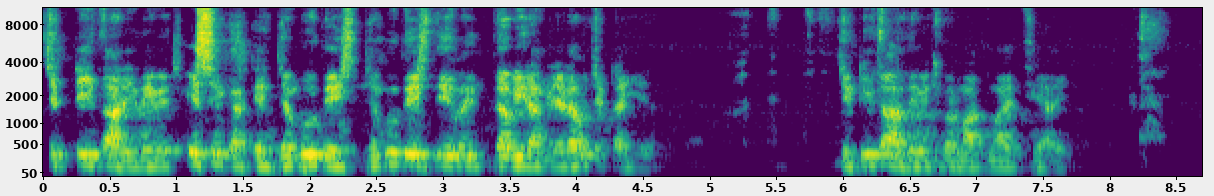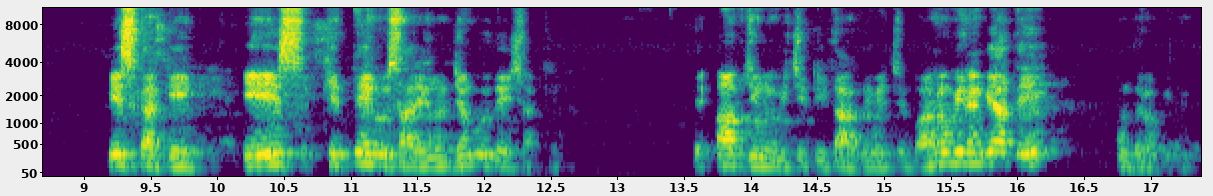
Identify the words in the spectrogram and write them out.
ਚਿੱਟੀ ਧਾਰੀ ਦੇ ਵਿੱਚ, ਇਸੇ ਕਰਕੇ ਜੰਬੂ ਦੇਸ਼ ਜੰਬੂ ਦੇਸ਼ ਦੀ ਦਾ ਵੀ ਰੰਗ ਜਿਹੜਾ ਉਹ ਚਿੱਟਾ ਹੀ ਹੈ। ਚਿੱਟੀ ਧਾਰ ਦੇ ਵਿੱਚ ਪਰਮਾਤਮਾ ਇੱਥੇ ਆਏ। ਇਸ ਕਰਕੇ ਇਸ ਖਿੱਤੇ ਨੂੰ ਸਾਰੇ ਨੂੰ ਜੰਬੂ ਦੇਸ਼ ਆਖਿਆ। ਤੇ ਆਪ ਜੀ ਨੂੰ ਵੀ ਚਿੱਟੀ ਧਾਰ ਦੇ ਵਿੱਚ ਬਾਹਰੋਂ ਵੀ ਰੰਗਿਆ ਤੇ ਅੰਦਰੋਂ ਵੀ ਰੰਗਿਆ।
